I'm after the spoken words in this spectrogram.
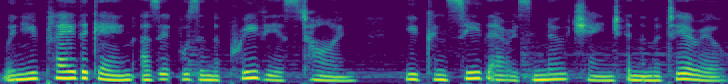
When you play the game as it was in the previous time, you can see there is no change in the material.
